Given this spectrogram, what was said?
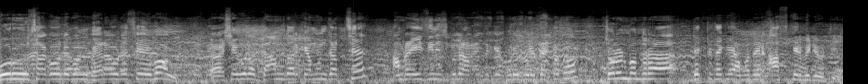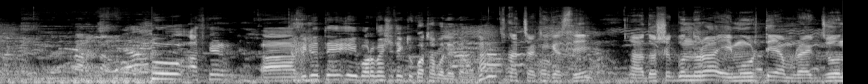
গরু, ছাগল এবং ভেড়া উঠেছে এবং সেগুলোর দাম দর কেমন যাচ্ছে। আমরা এই জিনিসগুলো আপনাদেরকে ঘুরে ঘুরে দেখাবো। চলুন বন্ধুরা, দেখতে থাকি আমাদের আজকের ভিডিওটি। একটু আজকের ভিডিওতে এই বড় ভাইয়ের সাথে একটু কথা বলে দাও হ্যাঁ? আচ্ছা ঠিক আছে। দর্শক বন্ধুরা এই মুহূর্তে আমরা একজন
